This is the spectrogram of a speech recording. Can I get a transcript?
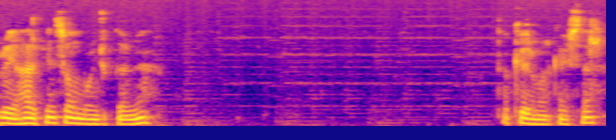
Buraya harfin son boncuklarını takıyorum arkadaşlar.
